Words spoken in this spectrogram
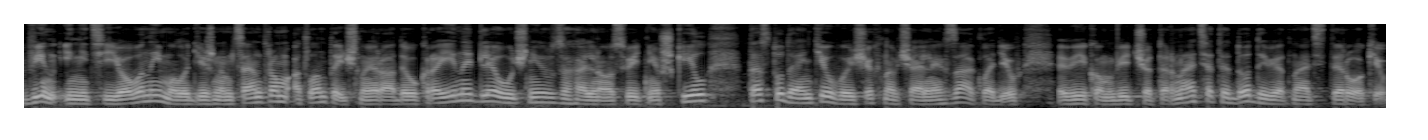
Він ініційований молодіжним центром Атлантичної ради України для учнів загальноосвітніх шкіл та студентів вищих навчальних закладів віком від 14 до 19 років.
